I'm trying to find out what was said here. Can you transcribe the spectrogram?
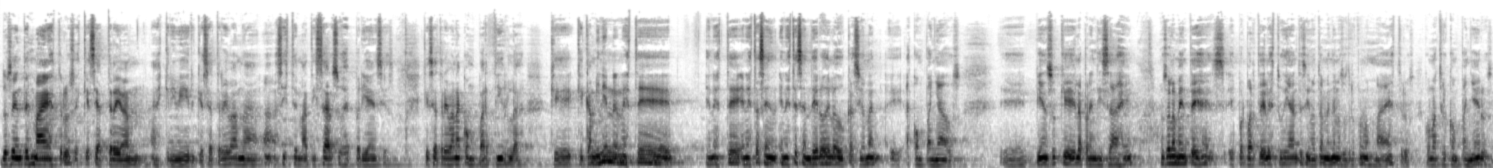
docentes, maestros, es que se atrevan a escribir, que se atrevan a, sistematizar sus experiencias, que se atrevan a compartirlas, que, caminen en este, en, este, en, este sendero de la educación eh, acompañados. Eh, pienso que el aprendizaje no solamente es, por parte del estudiante, sino también de nosotros con los maestros, con nuestros compañeros,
